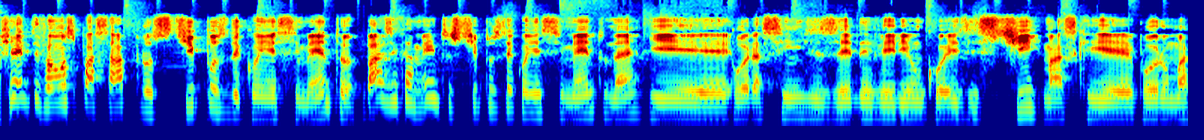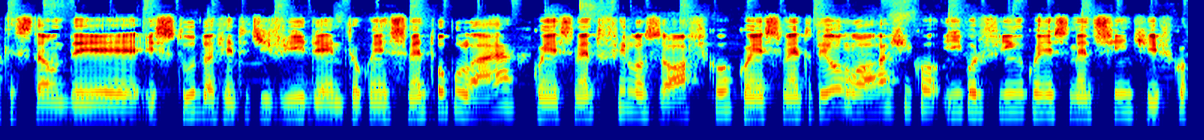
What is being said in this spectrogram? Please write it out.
Gente, vamos passar para os tipos de conhecimento. Basicamente, os tipos de conhecimento, né? Que, por assim dizer, deveriam coexistir, mas que, por uma questão de estudo, a gente divide entre o conhecimento popular, conhecimento filosófico, conhecimento teológico e, por fim, o conhecimento científico.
